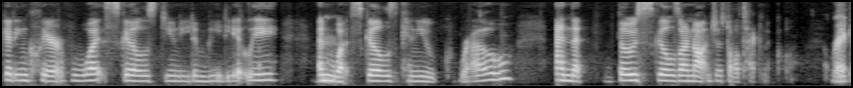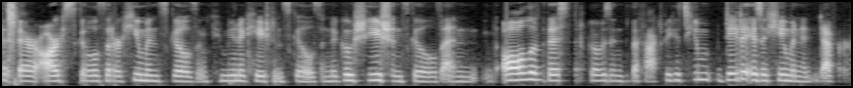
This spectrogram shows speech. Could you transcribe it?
getting clear of what skills do you need immediately and mm-hmm. what skills can you grow and that those skills are not just all technical right that there are skills that are human skills and communication skills and negotiation skills and all of this that goes into the fact because hum- data is a human endeavor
